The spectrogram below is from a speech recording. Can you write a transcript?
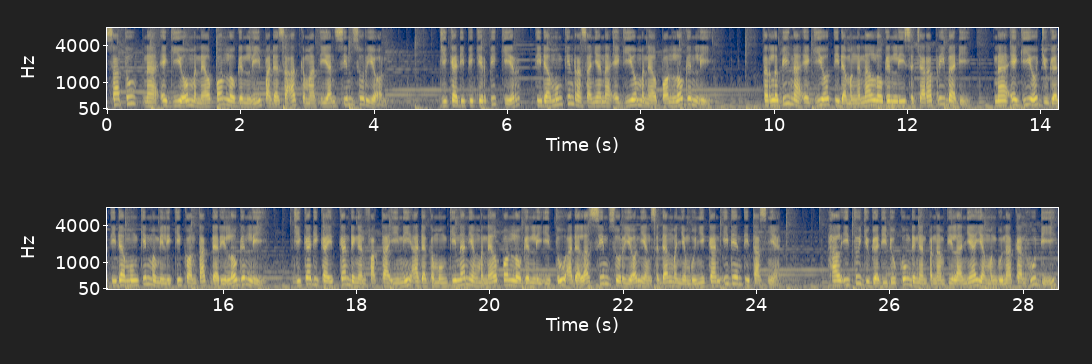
1. Na Egyo menelpon Logan Lee pada saat kematian Sim Suryon. Jika dipikir-pikir, tidak mungkin rasanya Na Egyo menelpon Logan Lee. Terlebih Na Egyo tidak mengenal Logan Lee secara pribadi. Na Egyo juga tidak mungkin memiliki kontak dari Logan Lee. Jika dikaitkan dengan fakta ini ada kemungkinan yang menelpon Logan Lee itu adalah Sim Suryon yang sedang menyembunyikan identitasnya. Hal itu juga didukung dengan penampilannya yang menggunakan hoodie,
